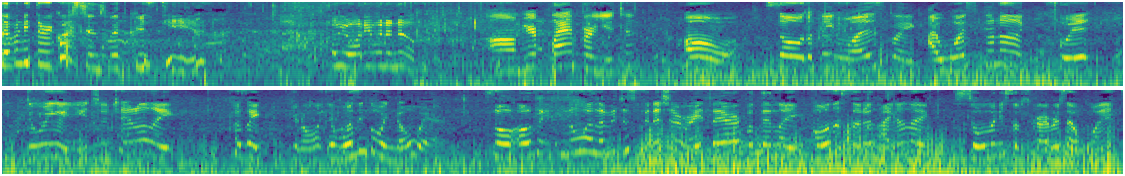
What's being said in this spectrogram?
73 questions with Christine. okay, what do you want to know? Um, your plan for YouTube? Oh, so the thing was, like, I was gonna quit doing a YouTube channel, like, cause like, you know, it wasn't going nowhere. So I was like, you know what, let me just finish it right there. But then like, all of a sudden, I got like so many subscribers at once.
